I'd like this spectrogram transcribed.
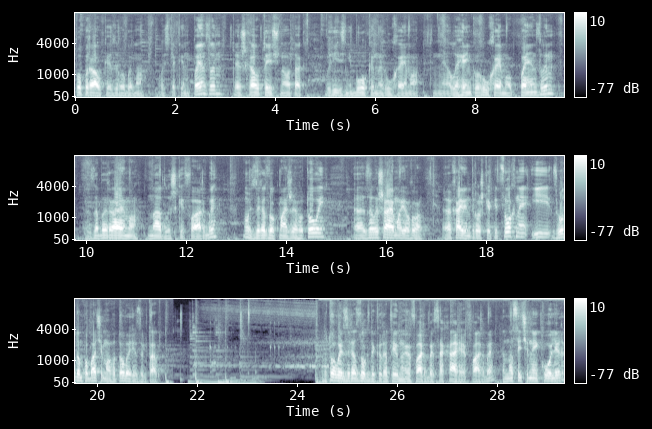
поправки зробимо ось таким пензлем. Теж хаотично отак в різні боки ми рухаємо, е, легенько рухаємо пензлем, забираємо надлишки фарби. Ну, Ось зразок майже готовий. Е, Залишаємо його, е, хай він трошки підсохне, і згодом побачимо готовий результат. Готовий зразок декоративної фарби Сахари фарби. Насичений колір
